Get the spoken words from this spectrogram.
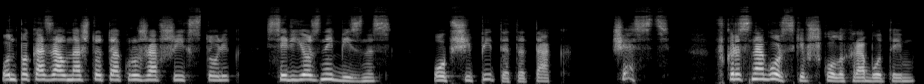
он показал на что-то окружавший их столик. Серьезный бизнес. Общий пит — это так, часть. В Красногорске в школах работаем,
